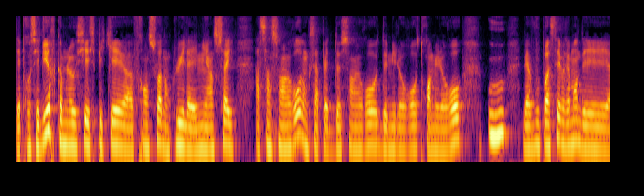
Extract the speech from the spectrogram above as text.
des procédures, comme l'a aussi expliqué François. Donc, lui, il avait mis un seuil à 500 euros, donc ça peut être 200 euros, 2000 euros, 3000 euros, ou bien, vous passez vraiment des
